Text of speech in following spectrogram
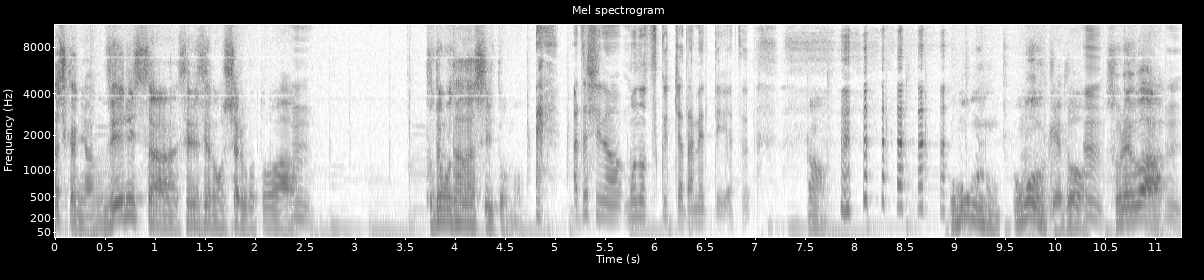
確かにあの税理士さん先生のおっしゃることは、うん、とても正しいと思う。私のもの作っちゃダメっていうやつ？うん、思う思うけど、うん。それは、うん。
